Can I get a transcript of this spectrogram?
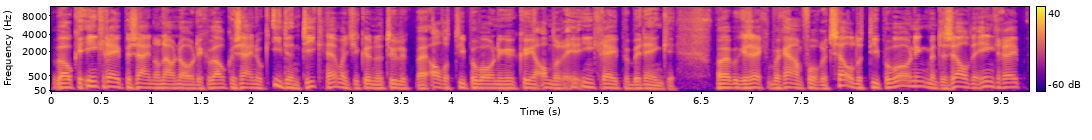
welke ingrepen zijn er nou nodig... welke zijn ook identiek. Hè, want je kunt natuurlijk bij alle type woningen... kun je andere ingrepen bedenken. Maar we hebben gezegd, we gaan voor hetzelfde type woning... met dezelfde ingreep.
